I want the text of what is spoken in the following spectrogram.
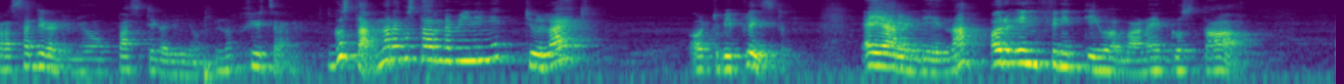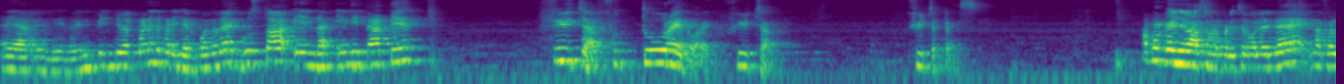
പ്രസന്റ് കഴിഞ്ഞു പാസ്റ്റ് കഴിഞ്ഞു ഇന്ന് ഫ്യൂച്ചറാണ് ഗുസ്താർ എന്ന് പറയുക ഗുസ്താറിന്റെ meaning to like or to be placed A R N D എന്ന ഒരു ഇൻഫിനിറ്റീവ് വെർബാണ് ഗുസ്താർ എ ആർ എൻ ഡി എന്ന ഇൻഫിനിറ്റീവ് വെർബാണ് ഇത് പഠിക്കാൻ പോകുന്നത്. ഗുസ്ത ഇൻ ദ ഇൻഡിക്കാറ്റീവ് ഫ്യൂച്ചർ ഫുത്തൂറ എന്ന് പറയും. ഫ്യൂച്ചർ ഫ്യൂച്ചർ ടെൻസ് അപ്പോൾ കഴിഞ്ഞ ക്ലാസ് നമ്മൾ പഠിച്ച പോലെ തന്നെ നമ്മൾ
